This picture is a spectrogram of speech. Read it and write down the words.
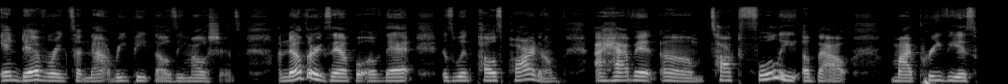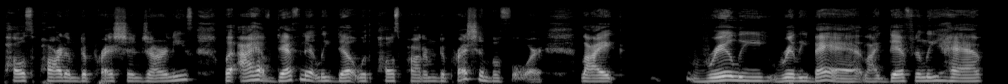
endeavoring to not repeat those emotions. Another example of that is with postpartum. I haven't um, talked fully about my previous postpartum depression journeys, but I have definitely dealt with postpartum depression before. Like, really really bad like definitely have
